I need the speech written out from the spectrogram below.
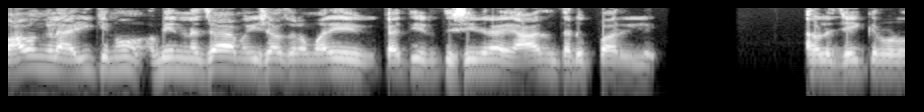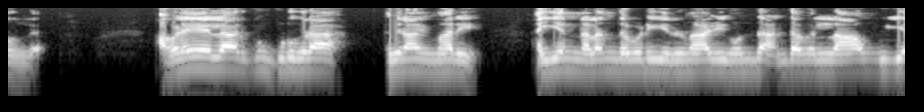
பாவங்களை அழிக்கணும் அப்படின்னு நினைச்சா சொன்ன மாதிரி கத்தி எடுத்து சீவிரா யாரும் தடுப்பார் இல்லை. அவளை ஜெயிக்கிறவளும் இல்லை. அவளே எல்லாருக்கும் கொடுக்குறா. அபிராமி மாதிரி ஐயன் நலந்தபடி இரு நாழி கொண்டு அண்டமெல்லாம் உய்ய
